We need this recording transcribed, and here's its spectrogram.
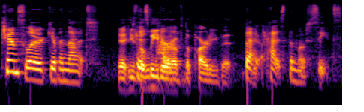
chancellor, given that Yeah, he's the leader party. of the party that. that yeah. has the most seats.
